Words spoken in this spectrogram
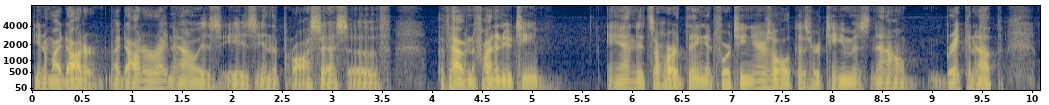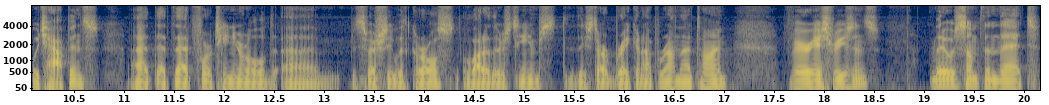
you know, my daughter, my daughter right now is is in the process of of having to find a new team, and it's a hard thing at 14 years old because her team is now breaking up, which happens at, at that 14 year old, uh, especially with girls. A lot of those teams they start breaking up around that time, various reasons but it was something that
